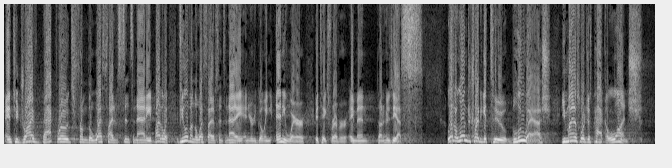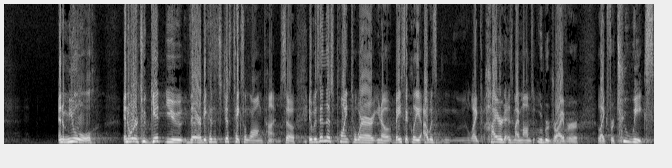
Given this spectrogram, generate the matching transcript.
And to drive back roads from the west side of Cincinnati, by the way, if you live on the west side of Cincinnati and you're going anywhere, it takes forever. Amen? Who's yes. Let alone to try to get to Blue Ash, you might as well just pack a lunch and a mule in order to get you there because it just takes a long time. So it was in this point to where, you know, basically I was like hired as my mom's Uber driver like for two weeks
